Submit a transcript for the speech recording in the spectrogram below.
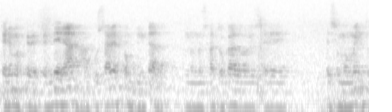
tenemos que defender. Ah, acusar es complicado, no nos ha tocado ese, ese momento.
